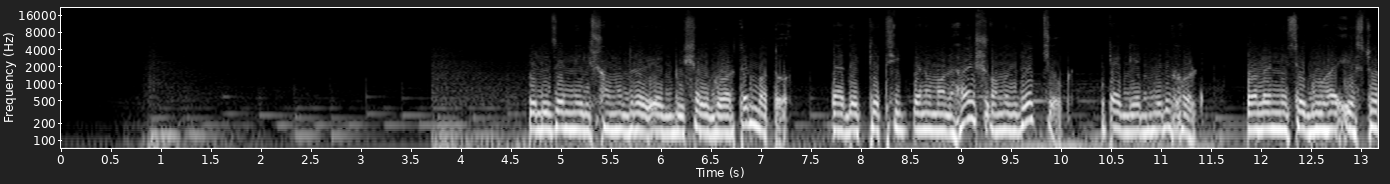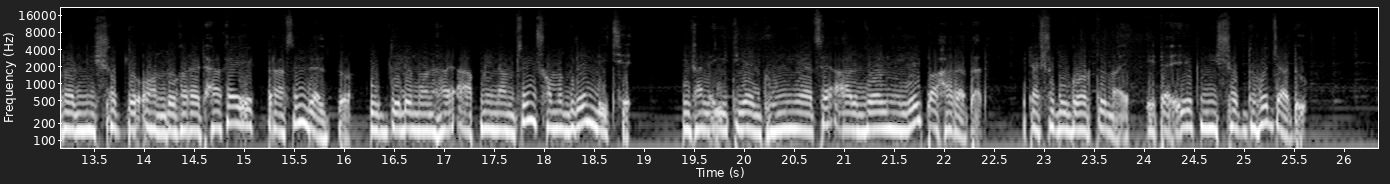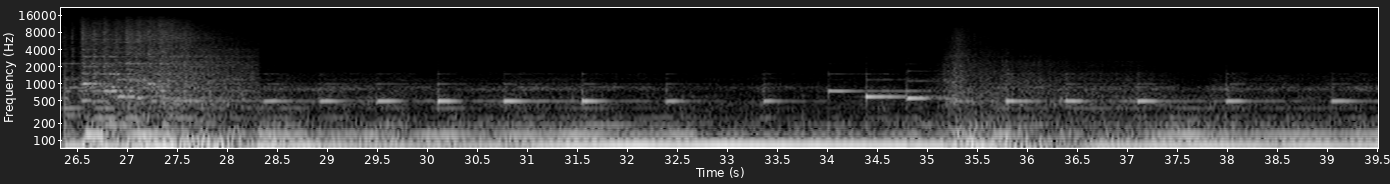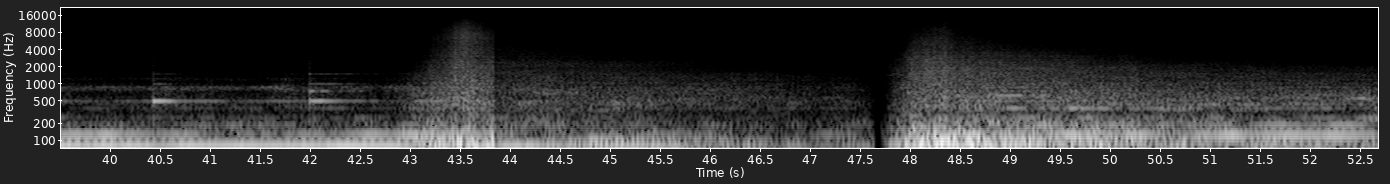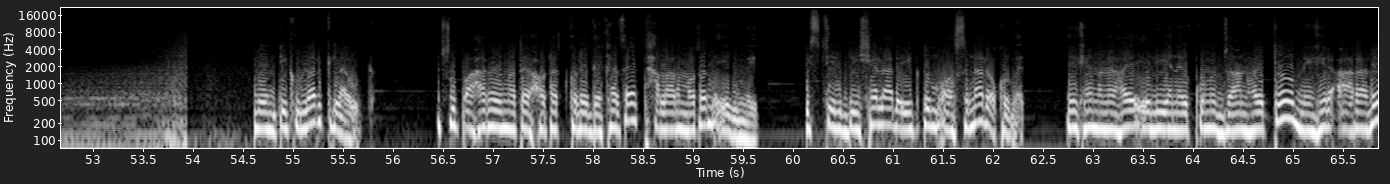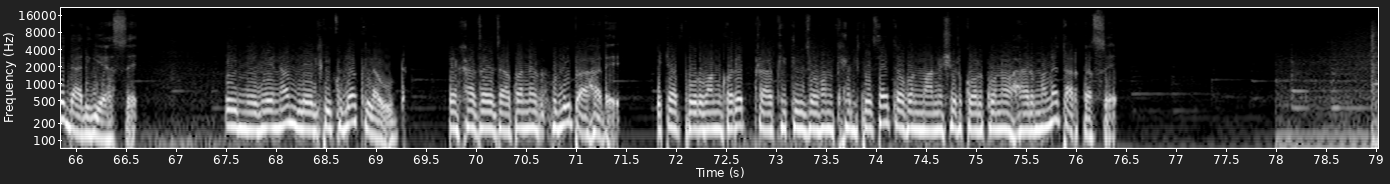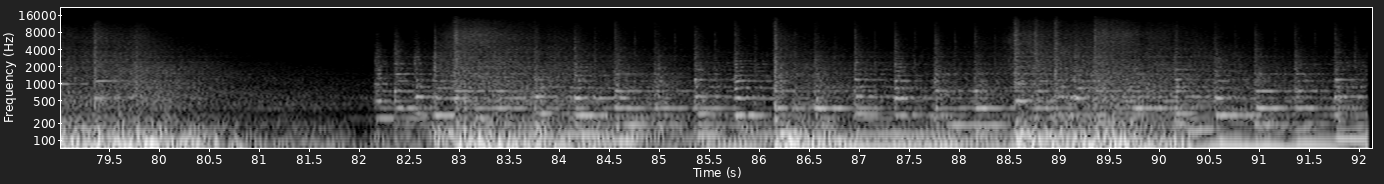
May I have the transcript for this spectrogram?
বেলিজের নীল সমুদ্র এক বিশাল গর্তের মতো। যা দেখতে ঠিক যেন মনে হয় সমুদ্রের চোখ। এটা গেটবেরি হোল্ড জলের নিচে গুহা স্তর আর নিঃশব্দ অন্ধকারে ঢাকায় এক প্রাচীন রাজ্য। ডুব দিলে মনে হয় আপনি নামছেন সমুদ্রের নিচে। এখানে ইতিহাস ঘুমিয়ে আছে আর জল নিজেই পাহারাদার। এটা শুধু গর্ত নয়, এটা এক নিঃশব্দ জাদু। লেন্টিকুলার ক্লাউড কিছু পাহাড়ের মাথায় হঠাৎ করে দেখা যায় থালার মতন এক মেঘ স্থির বিশাল আর একদম অচেনা রকমের। দেখে মনে হয় এলিয়েনের কোনো যান হয়তো মেঘের আড়ালে দাঁড়িয়ে আছে। এই মেঘের নাম লেন্টিকুলার ক্লাউড দেখা যায় জাপানের হুলি পাহাড়ে। এটা প্রমাণ করে প্রাকৃতিক যখন খেলতে চায় তখন মানুষের কল্পনা হার মানে তার কাছে।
